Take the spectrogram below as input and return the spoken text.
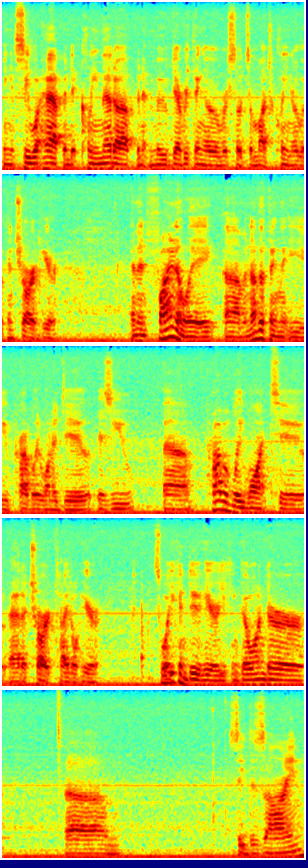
You can see what happened. It cleaned that up and it moved everything over so it's a much cleaner looking chart here. And then finally, um, another thing that you probably want to do is you um, probably want to add a chart title here. So what you can do here, you can go under um, see design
